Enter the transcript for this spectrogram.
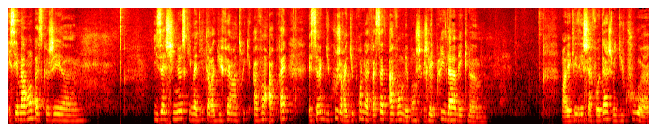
Et c'est marrant parce que j'ai... Euh, Isa Chineuse qui m'a dit t'aurais dû faire un truc avant, après. Et c'est vrai que du coup j'aurais dû prendre la façade avant, mais bon je, l'ai prise là avec le avec les échafaudages, mais du coup euh,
